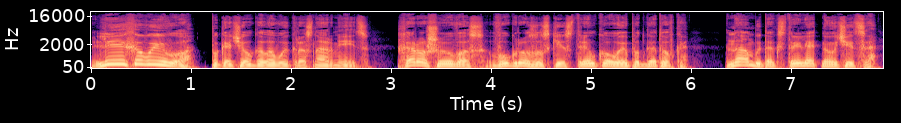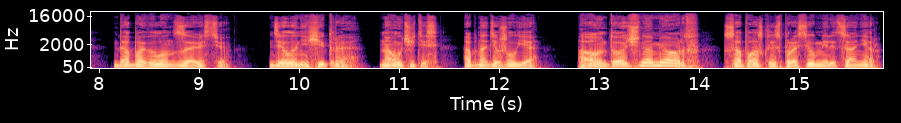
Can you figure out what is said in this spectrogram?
«Лихо вы его!» — покачал головой красноармеец. «Хорошая у вас в угрозыске стрелковая подготовка. Нам бы так стрелять научиться», — добавил он с завистью. «Дело не хитрое. Научитесь», — обнадежил я. «А он точно мертв?» — с опаской спросил милиционер.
